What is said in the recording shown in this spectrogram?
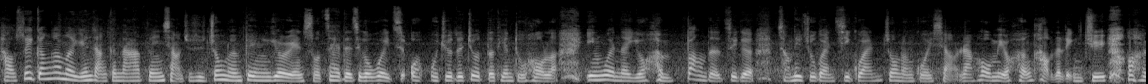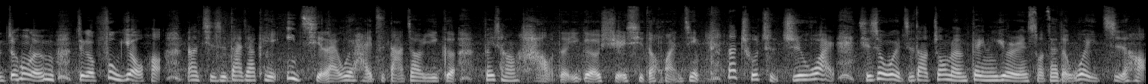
好，所以刚刚呢，园长跟大家分享，就是中伦飞鹰幼儿园所在的这个位置，我我觉得就得天独厚了，因为呢有很棒的这个场地主管机关中伦国小，然后我们有很好的邻居啊，中伦这个妇幼哈，那其实大。家可以一起来为孩子打造一个非常好的一个学习的环境。那除此之外，其实我也知道中伦飞鹰幼儿园所在的位置哈。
